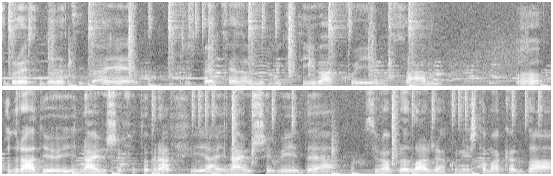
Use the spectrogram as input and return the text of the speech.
Zaboravio sam dodati da je 35 jedan od objektiva kojim sam odradio i najviše fotografija i najviše videa. Svima predlažem ako ništa makar da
